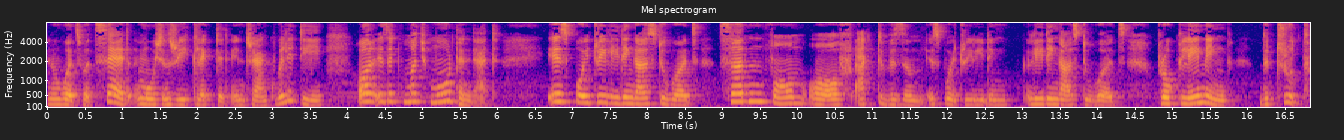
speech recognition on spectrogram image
you know wordsworth said emotions recollected in tranquility or is it much more than that is poetry leading us towards certain form of activism is poetry leading leading us towards proclaiming the truth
